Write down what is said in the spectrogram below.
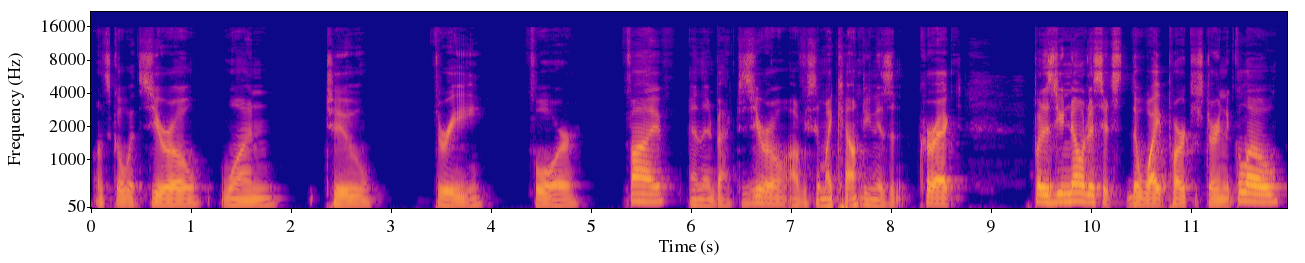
let's go with 0, 1, 2, 3, four, five, and then back to zero. Obviously, my counting isn't correct. But as you notice, it's the white parts are starting to glow.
